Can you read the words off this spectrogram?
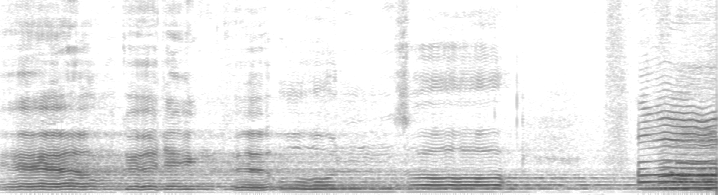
Herr, gedenke unser. Gedenke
